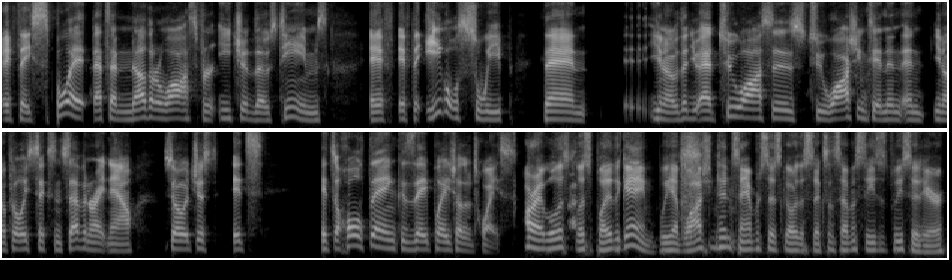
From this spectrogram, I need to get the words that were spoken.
if they split, that's another loss for each of those teams. If if the Eagles sweep, then eh, you know then you add two losses to Washington and and you know Philly six and seven right now. So it just it's it's a whole thing because they play each other twice. all right, well let's let's play the game. We have Washington, San Francisco are the six and seven seeds as we sit here.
